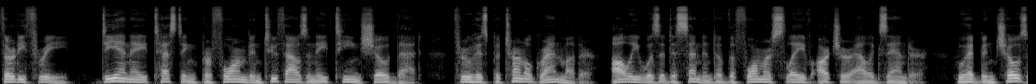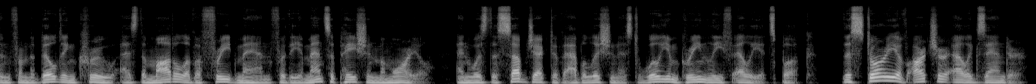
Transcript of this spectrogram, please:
33, DNA testing performed in 2018 showed that, through his paternal grandmother, Ali was a descendant of the former slave Archer Alexander, who had been chosen from the building crew as the model of a freed man for the Emancipation Memorial, and was the subject of abolitionist William Greenleaf Eliot's book. The Story of Archer Alexander,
